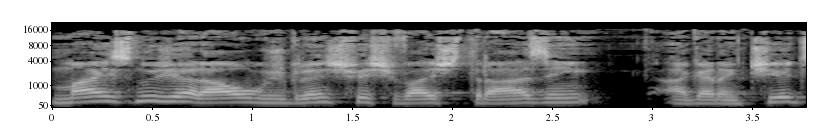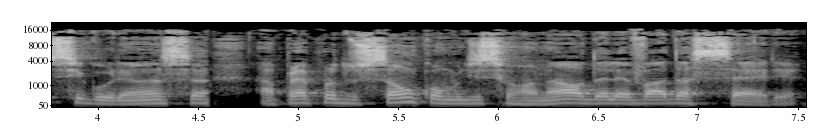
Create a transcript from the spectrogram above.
Mas, no geral, os grandes festivais trazem a garantia de segurança, a pré-produção, como disse o Ronaldo, é levada a séria.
